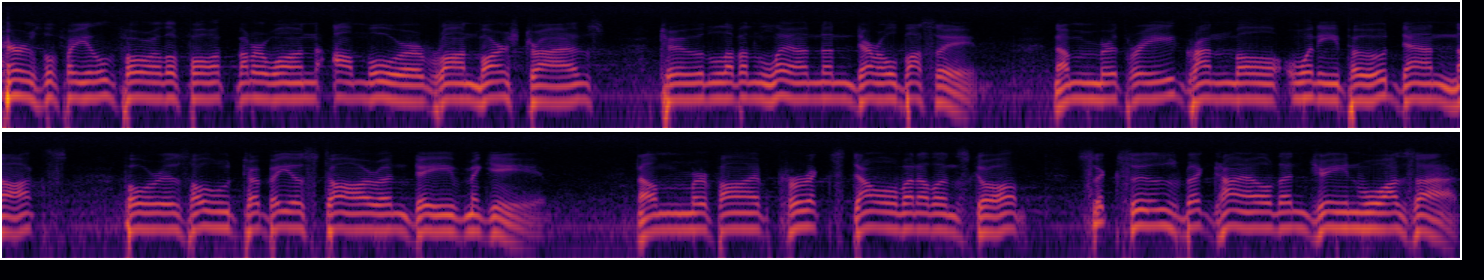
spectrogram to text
Here's the field for the fourth. Number one, Amour. Ron Marsh drives. Two, Levin Lynn and Daryl Bussey. Number three, Grandma Winnie Pooh, Dan Knox. Four is Oh to Be a Star and Dave McGee. Number five, Cricks, Delvin Ellen score. Six is Beguiled and Gene Wazak.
